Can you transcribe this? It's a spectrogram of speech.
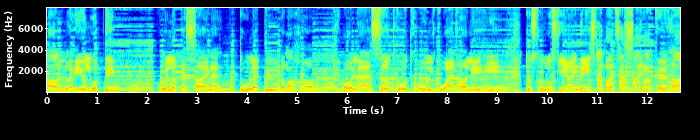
allagi julguti kui lõppes saime tuletüüga maha. ole sõtkud hulku hädalihi, tust hullust jandist mõtsas sai ma köha.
